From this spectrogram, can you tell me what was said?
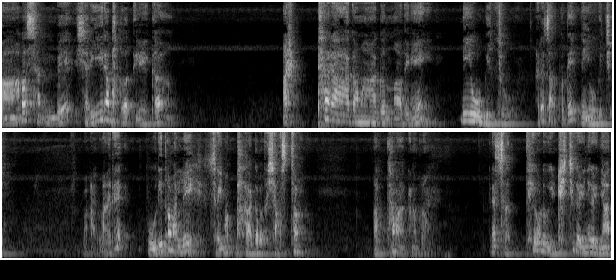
താപസന്റെ ശരീരഭാവത്തിലേക്ക് അഷ്ടരാഗമാകുന്നതിനെ നിയോഗിച്ചു. ഒരു സർപ്പത്തെ നിയോഗിച്ചു. വളരെ പൂരിതമല്ലേ ശ്രീമദ് ഭാഗവത ശാസ്ത്രം അർത്ഥമാക്കണത്. വളരെ ശ്രദ്ധയോട് വീക്ഷിച്ചു കഴിഞ്ഞു കഴിഞ്ഞാൽ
